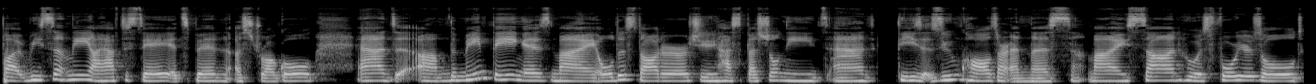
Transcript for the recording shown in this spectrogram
But recently, I have to say it's been a struggle. And um, the main thing is my oldest daughter, she has special needs and these Zoom calls are endless. My son, who is four years old,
